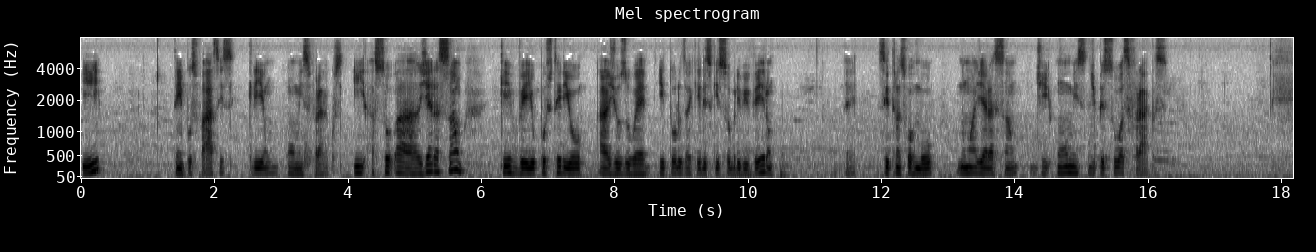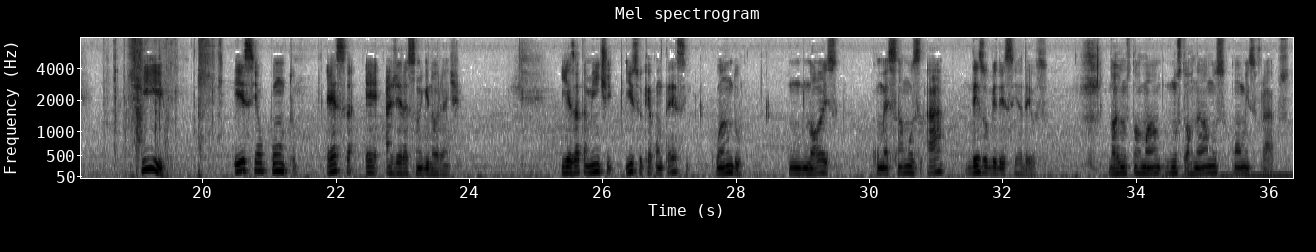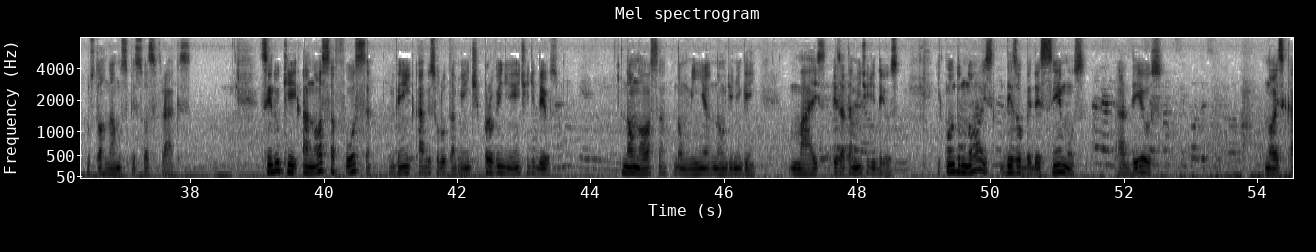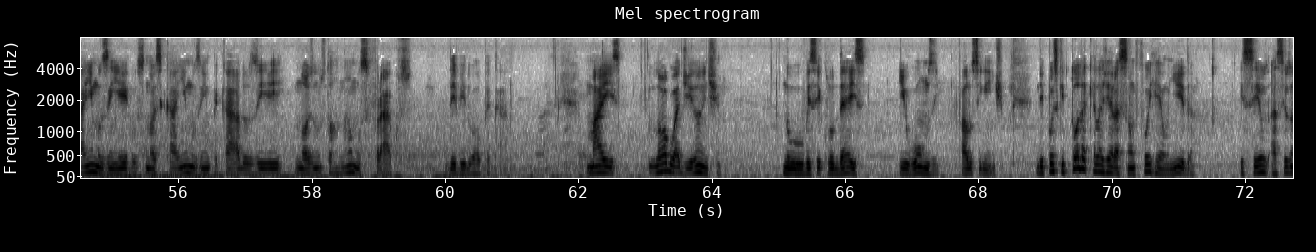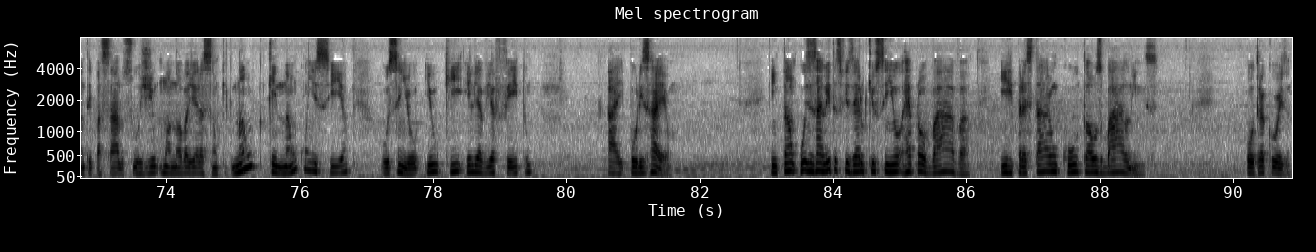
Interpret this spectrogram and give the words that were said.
E tempos fáceis criam homens fracos. E a, so a geração que veio posterior a Josué e todos aqueles que sobreviveram né, se transformou numa geração de homens, de pessoas fracas. E esse é o ponto. Essa é a geração ignorante. E é exatamente isso que acontece quando nós começamos a desobedecer a Deus. Nós nos tornamos, nos tornamos homens fracos, nos tornamos pessoas fracas. Sendo que a nossa força vem absolutamente proveniente de Deus. Não nossa, não minha, não de ninguém, mas exatamente de Deus. E quando nós desobedecemos a Deus, nós caímos em erros, nós caímos em pecados e nós nos tornamos fracos devido ao pecado. Mas logo adiante, no versículo 10 e o 11, fala o seguinte: Depois que toda aquela geração foi reunida, e seus, a seus antepassados surgiu uma nova geração que não, que não conhecia o Senhor e o que ele havia feito por Israel. Então os israelitas fizeram o que o Senhor reprovava e prestaram culto aos Baalins. Outra coisa,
